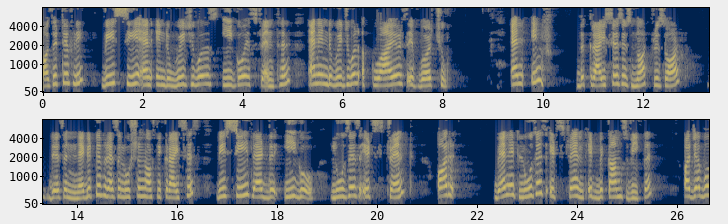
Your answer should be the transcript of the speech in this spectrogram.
positively we see an individual ego is strengthen and individual acquire a virtue and the crisis is not resolved this a negative resolution of the crisis we see the ego lose it strength اور جب وہ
